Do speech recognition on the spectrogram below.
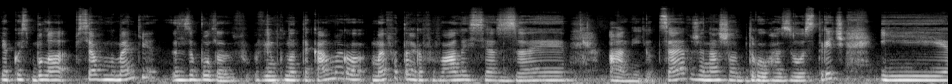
якось була вся в моменті, забула вімкнути камеру. Ми фотографувалися з Анею. Це вже наша друга зустріч. І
